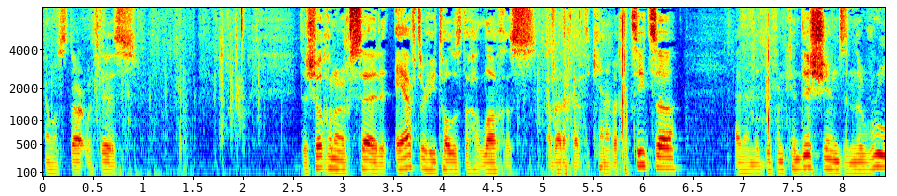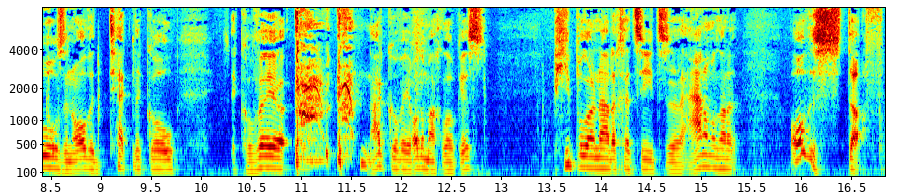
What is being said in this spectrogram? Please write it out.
and we'll start with this. The Shulchan Aruch said after he told us the halachas about a can't have a chatzitza, and then the different conditions and the rules and all the technical koveya, not koveya, all the machlokis. People are not a chatzitza, animals are not a, all this stuff.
